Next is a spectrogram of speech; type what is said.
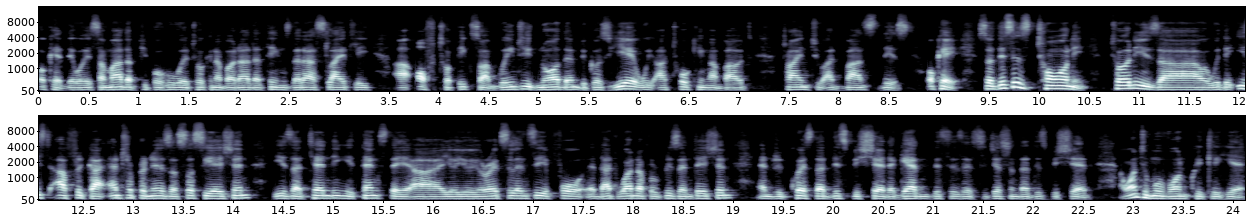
okay, there were some other people who were talking about other things that are slightly uh, off topic. So I'm going to ignore them because here we are talking about trying to advance this. Okay, so this is Tony. Tony is uh, with the East Africa Entrepreneurs Association. He's attending. He thanks the uh, your, your Excellency for that wonderful presentation and requests that this be shared. Again, this is a suggestion that this be shared. I want to move on quickly here.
